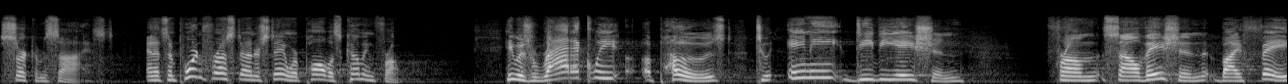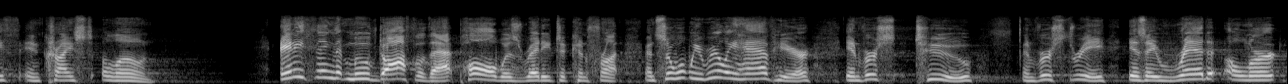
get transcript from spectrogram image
circumcised. And it's important for us to understand where Paul was coming from. He was radically opposed to any deviation from salvation by faith in Christ alone. Anything that moved off of that, Paul was ready to confront. And so what we really have here in verse 2 and verse 3 is a red alert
